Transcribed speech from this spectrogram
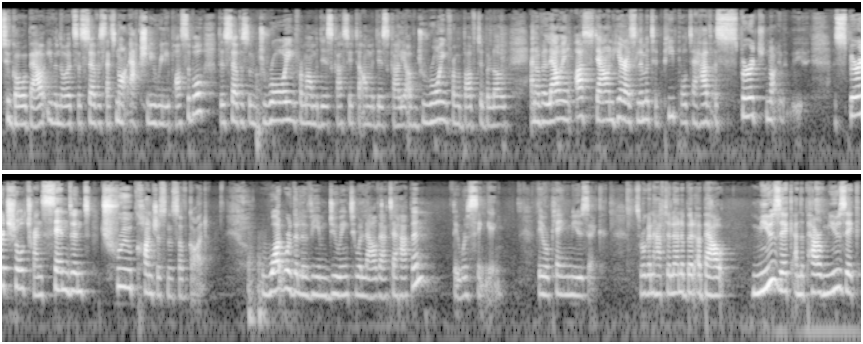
to go about, even though it's a service that's not actually really possible. The service of drawing from Kasya to Amadis Galia, of drawing from above to below, and of allowing us down here as limited people to have a spirit, not a spiritual, transcendent, true consciousness of God. What were the Levim doing to allow that to happen? They were singing. They were playing music. So we're going to have to learn a bit about music and the power of music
